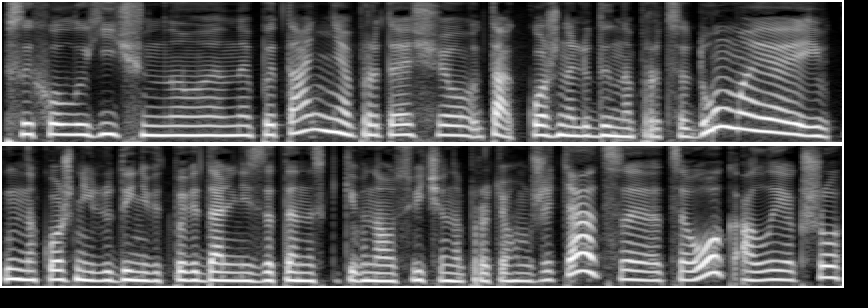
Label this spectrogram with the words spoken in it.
психологічне питання про те, що так, кожна людина про це думає, і на кожній людині відповідальність за те, наскільки вона освічена протягом життя, це це ок. Але якщо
